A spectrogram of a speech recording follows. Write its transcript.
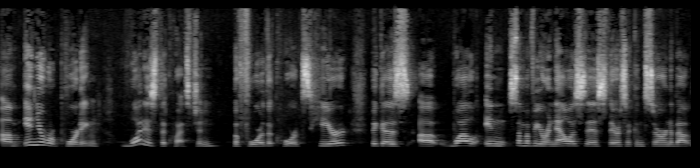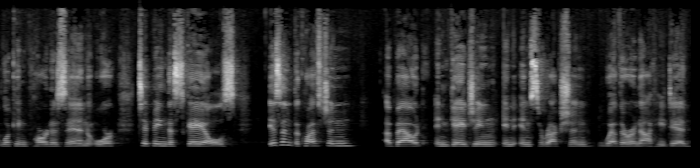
um, in your reporting, what is the question before the courts here? Because uh, while in some of your analysis there's a concern about looking partisan or tipping the scales, isn't the question about engaging in insurrection whether or not he did?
